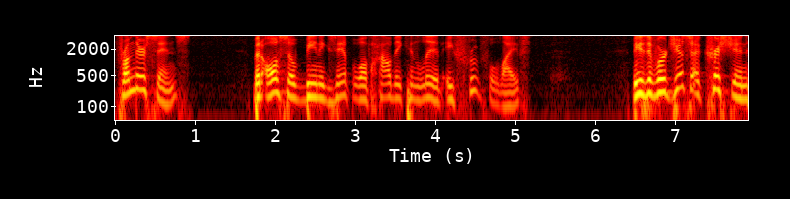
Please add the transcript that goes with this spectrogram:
from their sins but also be an example of how they can live a fruitful life. Because if we're just a Christian,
